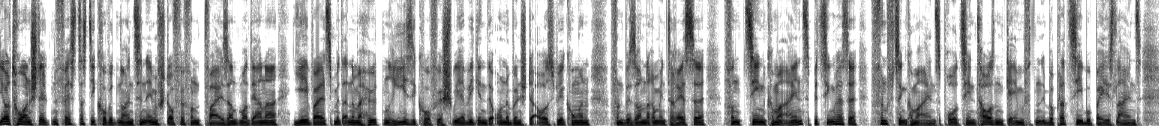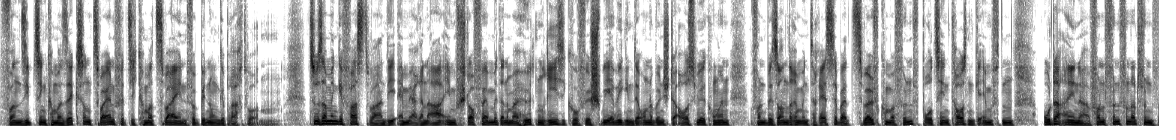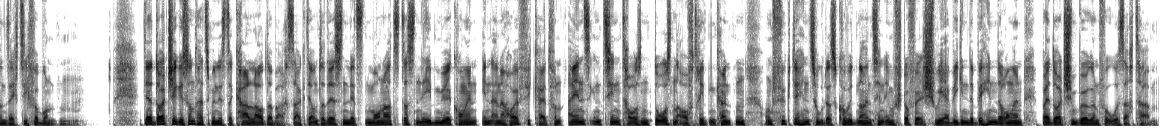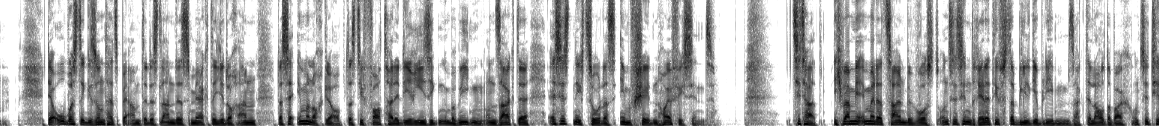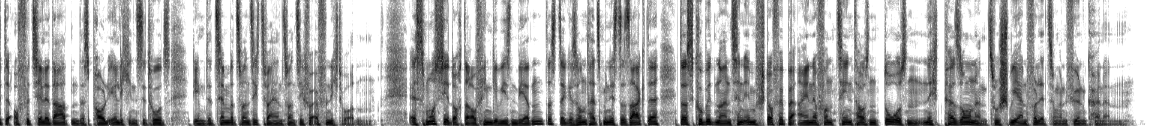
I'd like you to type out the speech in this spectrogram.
Die Autoren stellten fest, dass die Covid-19-Impfstoffe von Pfizer und Moderna jeweils mit einem erhöhten Risiko für schwerwiegende unerwünschte Auswirkungen von besonderem Interesse von 10,1 bzw. 15,1 pro 10.000 Geimpften über Placebo-Baselines von 17,6 und 42,2 in Verbindung gebracht wurden. Zusammengefasst waren die mRNA-Impfstoffe mit einem erhöhten Risiko für schwerwiegende unerwünschte Auswirkungen von besonderem Interesse bei 12,5 pro 10.000 Geimpften oder einer von 565 verbunden. Der deutsche Gesundheitsminister Karl Lauterbach sagte unterdessen letzten Monat, dass Nebenwirkungen in einer Häufigkeit von 1 in 10.000 Dosen auftreten könnten und fügte hinzu, dass Covid-19-Impfstoffe schwerwiegende Behinderungen bei deutschen Bürgern verursacht haben. Der oberste Gesundheitsbeamte des Landes merkte jedoch an, dass er immer noch glaubt, dass die Vorteile die Risiken überwiegen und sagte, es ist nicht so, dass Impfschäden häufig sind. Zitat: Ich war mir immer der Zahlen bewusst und sie sind relativ stabil geblieben, sagte Lauterbach und zitierte offizielle Daten des Paul-Ehrlich-Instituts, die im Dezember 2022 veröffentlicht wurden. Es muss jedoch darauf hingewiesen werden, dass der Gesundheitsminister sagte, dass Covid-19-Impfstoffe bei einer von 10.000 Dosen, nicht Personen, zu schweren Verletzungen führen können.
